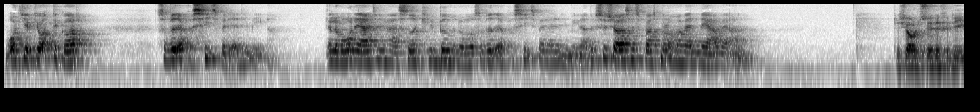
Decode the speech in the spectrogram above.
hvor de har gjort det godt, så ved jeg præcis, hvad det er, de mener. Eller hvor det er, de har siddet og kæmpet med noget, så ved jeg præcis, hvad det er, de mener. Det synes jeg også er et spørgsmål om at være nærværende. Det er sjovt, du siger det, fordi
